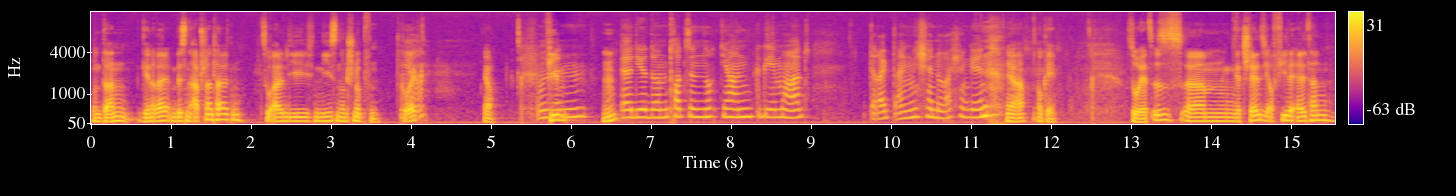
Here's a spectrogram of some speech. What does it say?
und dann generell ein bisschen Abstand halten zu allen, die niesen und schnupfen. Korrekt? Ja. Und Viel- wenn Hm? er dir dann trotzdem noch die Hand gegeben hat, direkt eigentlich Hände waschen gehen. Ja, okay. So, jetzt ist es, ähm, jetzt stellen sich auch viele Eltern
